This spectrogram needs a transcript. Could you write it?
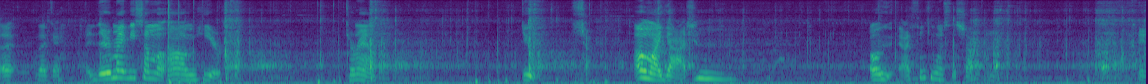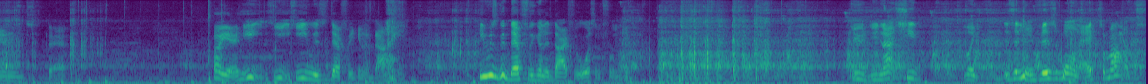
Uh, okay. There might be some um here. Turn around, dude. Oh my gosh. Oh, I think he wants the shotgun. And that. Oh yeah, he he he was definitely gonna die. He was definitely gonna die if it wasn't for me. Dude, do you not see, like, is it invisible on Xbox?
